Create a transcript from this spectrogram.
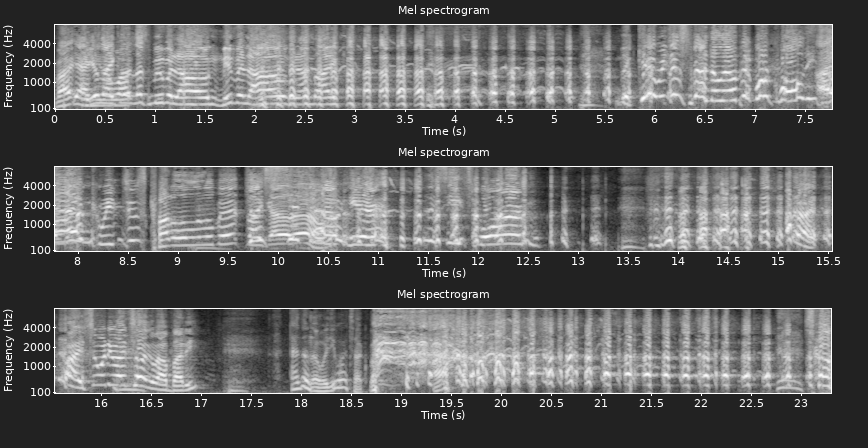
right? Yeah, And you're you know like, what? let's move along, move along, and I'm like, like, can't we just spend a little bit more quality time? I know. Can we just cuddle a little bit? Like, Just I sit don't down here. The seat's warm. All right, all right. So, what do you want to talk about, buddy? I don't know. What do you want to talk about? so,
